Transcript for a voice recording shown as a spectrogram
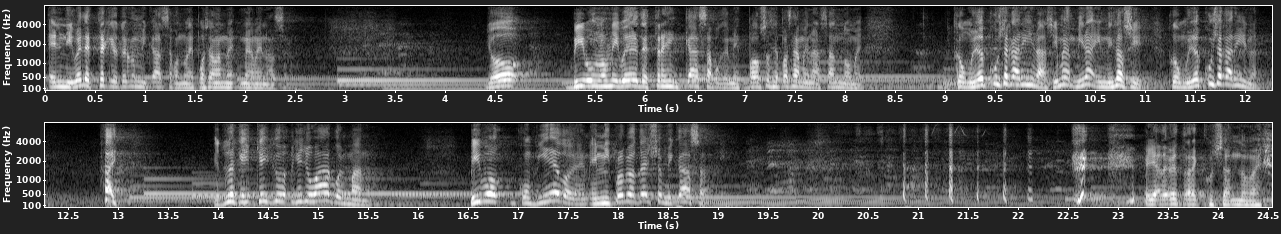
el nivel de estrés que yo tengo en mi casa cuando mi esposa me amenaza. Yo vivo unos niveles de estrés en casa porque mi esposa se pasa amenazándome. Como yo escucho a Karina, así me, mira, y me dice así, como yo escucho a Karina, ay, entonces, ¿qué, yo hago, hermano? Vivo con miedo en, mi propio techo, en mi casa. Ella debe estar escuchándome.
